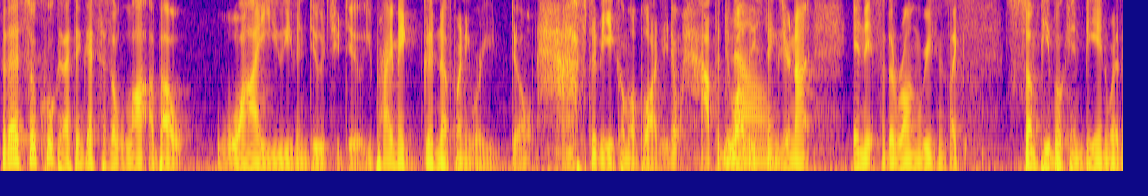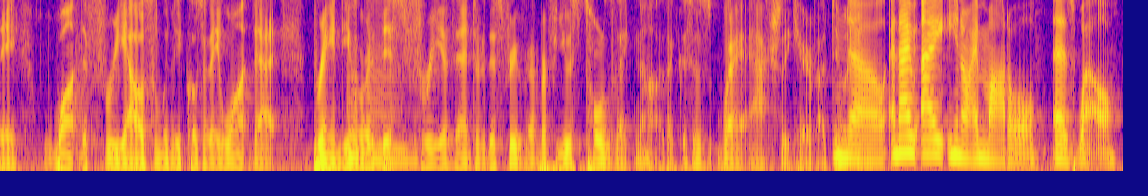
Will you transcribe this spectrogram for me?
But that's so cool because I think that says a lot about why you even do what you do. You probably make good enough money where you don't have to become a blogger. You don't have to do all these things. You're not in it for the wrong reasons. Like some people can be in where they want the free Alice and Olivia clothes or they want that brand deal or this free event or this free event. But for you, it's totally like, nah, like this is what I actually care about doing. No, and I, I, you know, I model as well.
